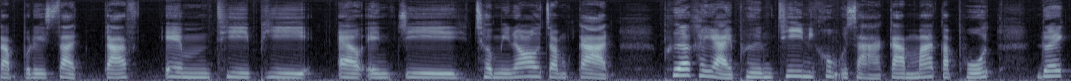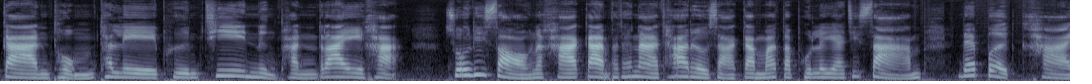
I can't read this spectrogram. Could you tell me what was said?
กับบริษัทกัฟ MTP LNG Terminal จำกัด เพื่อขยายพื้นที่นิคมอุตสาหกรรมมาตาพุทธ ด้วยการถมทะเลพื้นที่ 1,000 ไร่ค่ะ ช่วงที่ 2 นะคะ การพัฒนาท่าเรืออุตสาหกรรมมาตาพุทธระยะที่ 3 ได้เปิดขาย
